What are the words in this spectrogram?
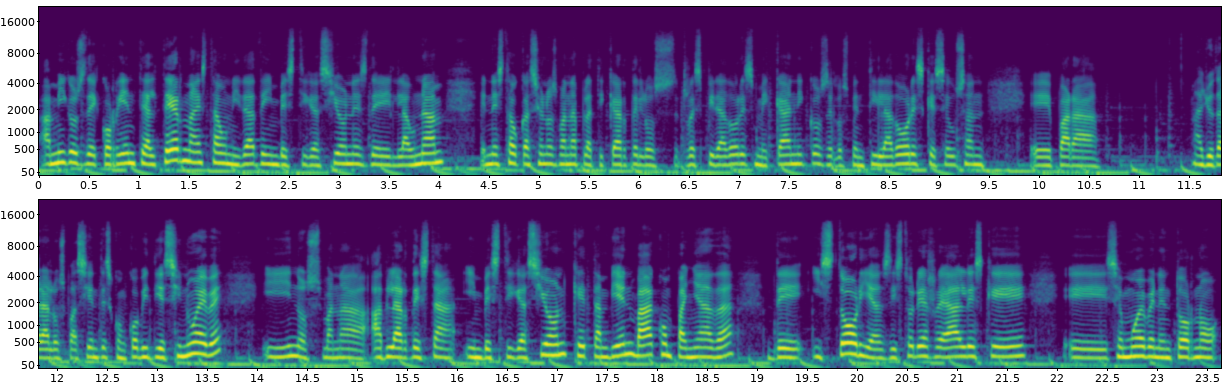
amigos de Corriente Alterna, esta unidad de investigaciones de la UNAM. En esta ocasión nos van a platicar de los respiradores mecánicos, de los ventiladores que se usan eh, para ayudar a los pacientes con COVID-19 y nos van a hablar de esta investigación que también va acompañada de historias, de historias reales que eh, se mueven en torno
